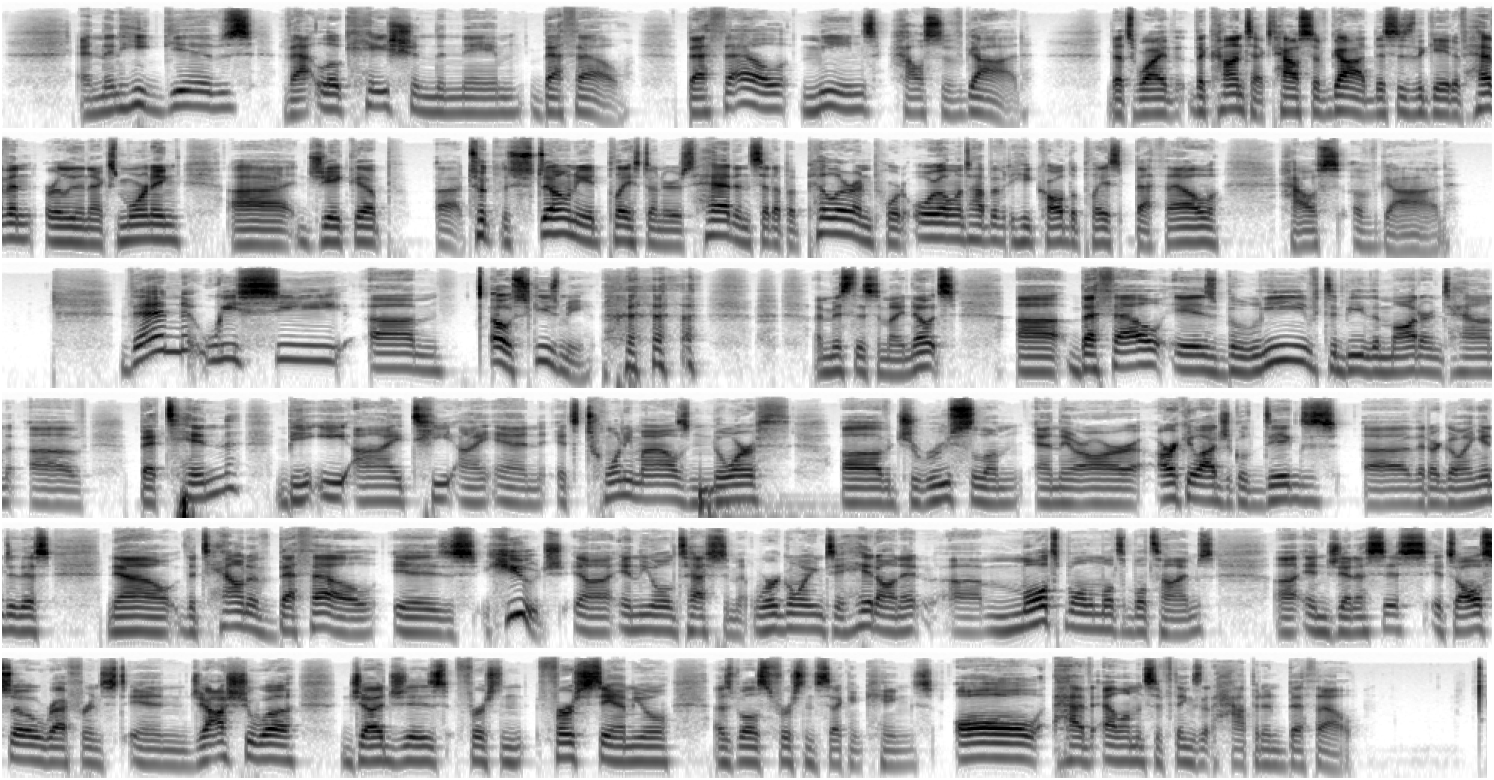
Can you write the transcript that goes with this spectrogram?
And then he gives that location the name Bethel. Bethel means house of God. That's why the context, house of God. This is the gate of heaven. Early the next morning, uh, Jacob uh, took the stone he had placed under his head and set up a pillar and poured oil on top of it. He called the place Bethel, house of God. Then we see, um, oh, excuse me. I missed this in my notes. Uh, Bethel is believed to be the modern town of Beitin, B E I T I N. It's 20 miles north of Jerusalem, and there are archaeological digs uh, that are going into this. Now, the town of Bethel is huge uh, in the Old Testament. We're going to hit on it uh, multiple, multiple times uh, in Genesis. It's also referenced in Joshua, Judges, First and First Samuel, as well as First and Second Kings. All have elements of things that happen in Bethel.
